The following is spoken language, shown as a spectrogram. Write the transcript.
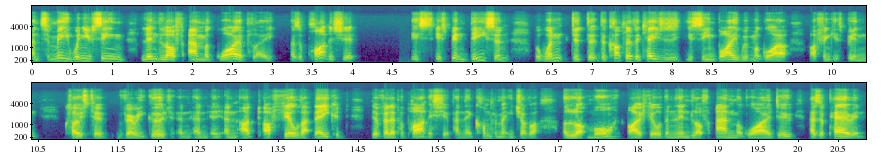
and to me, when you've seen Lindelof and Maguire play as a partnership, it's it's been decent. But when the, the, the couple of occasions you've seen Bailly with Maguire, I think it's been close to very good, and and and I, I feel that they could develop a partnership and they complement each other a lot more. I feel than Lindelof and Maguire do as a pairing.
